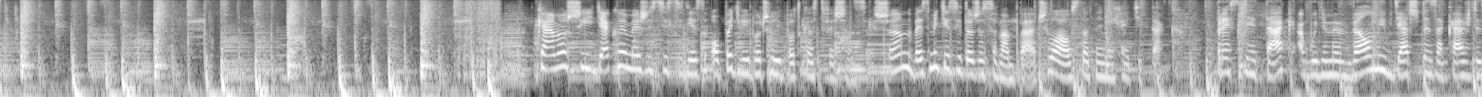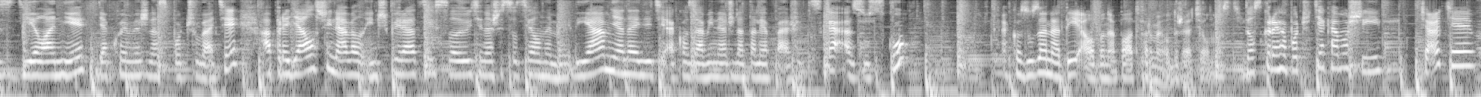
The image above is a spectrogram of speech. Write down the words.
Kámoši, ďakujeme, že ste si dnes opäť vypočuli podcast Fashion Session. Vezmite si to, čo sa vám páčilo a ostatné nechajte tak. Presne tak a budeme veľmi vďačné za každé zdieľanie. Ďakujeme, že nás počúvate. A pre ďalší nável inšpirácií sledujte naše sociálne médiá. Mňa nájdete ako zavinač Natalia Pážická a Zuzku ako Zuzana Ty alebo na platforme udržateľnosti. Do skorého počutia, kamoši. Čaute.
